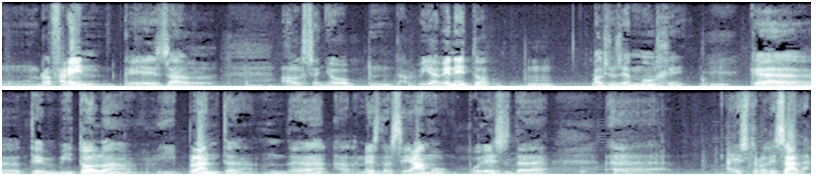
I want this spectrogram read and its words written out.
un referent, que és el, el senyor del Via Veneto, el Josep Monge, que té vitola i planta, de, a més de ser amo, pues de eh, maestro de sala.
